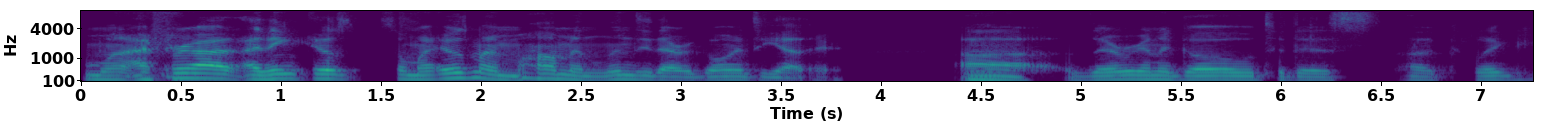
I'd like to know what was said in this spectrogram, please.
when I forgot, I think it was so my it was my mom and Lindsay that were going together. Uh they were gonna go to this uh click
